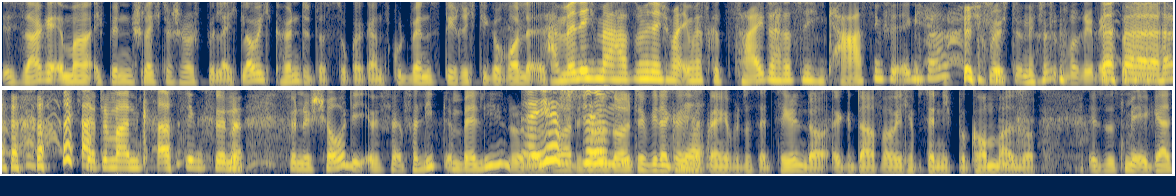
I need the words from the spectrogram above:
ich sage immer, ich bin ein schlechter Schauspieler. Ich glaube, ich könnte das sogar ganz gut, wenn es die richtige Rolle ist. haben wir nicht mal, hast du mir nicht mal irgendwas gezeigt? Hattest du nicht ein Casting für irgendwas? Ich möchte nicht drüber reden. ich hatte mal ein Casting für eine, für eine Show, die äh, ver- verliebt in Berlin oder Ja, ja, so. hatte Ich sollte wieder, ich Ja. weiß gar nicht, ob ich das erzählen äh, darf, aber ich habe es ja nicht bekommen, also ist es mir egal.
